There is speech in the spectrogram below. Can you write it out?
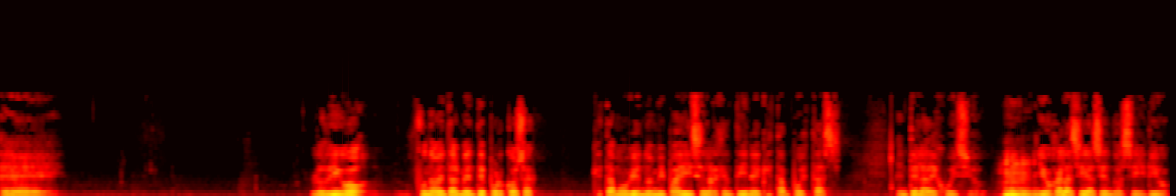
Eh, lo digo fundamentalmente por cosas que estamos viendo en mi país, en la Argentina, y que están puestas en tela de juicio. y ojalá siga siendo así. Digo,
